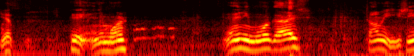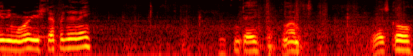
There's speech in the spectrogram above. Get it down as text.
Yep. Okay, any more? Any more, guys? Tommy, you see any more? You stepping in any? Okay, come on. Let's go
